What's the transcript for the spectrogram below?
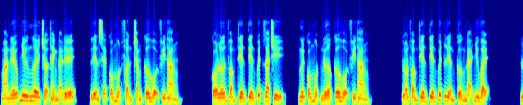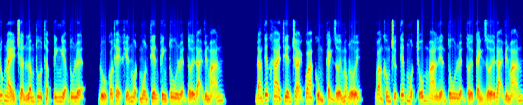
Mà nếu như ngươi trở thành đại đế, liền sẽ có một phần trăm cơ hội phi thăng. Có lớn phẩm thiên tiên quyết gia trì, ngươi có một nửa cơ hội phi thăng. Lón phẩm thiên tiên quyết liền cường đại như vậy. Lúc này trần lâm thu thập kinh nghiệm tu luyện, đủ có thể khiến một môn tiên kinh tu luyện tới đại viên mãn. Đáng tiếc khai thiên trải qua cùng cảnh giới móc đối bằng không trực tiếp một chỗ mà liền tu luyện tới cảnh giới đại viên mãn,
